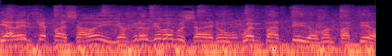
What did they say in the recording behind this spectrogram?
y a ver qué pasa hoy. Yo creo que vamos a ver un buen partido, buen partido.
